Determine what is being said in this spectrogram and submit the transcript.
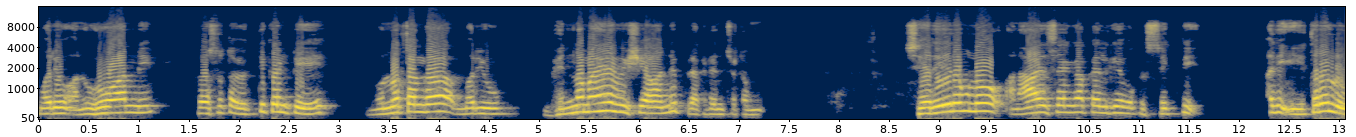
మరియు అనుభవాన్ని ప్రస్తుత వ్యక్తి కంటే ఉన్నతంగా మరియు భిన్నమైన విషయాన్ని ప్రకటించటం. శరీరంలో అనాయాసంగా కలిగే ఒక శక్తి అది ఇతరులు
